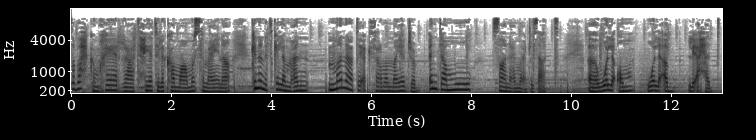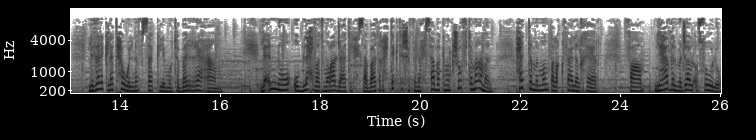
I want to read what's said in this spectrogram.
صباحكم خير تحياتي لكم مستمعينا. كنا نتكلم عن ما نعطي أكثر مما يجب. أنت مو صانع معجزات آه، ولا أم ولا أب لأحد. لذلك لا تحول نفسك لمتبرع عام. لأنه وبلحظة مراجعة الحسابات راح تكتشف أنه حسابك مكشوف تماما حتى من منطلق فعل الخير. فلهذا المجال أصوله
